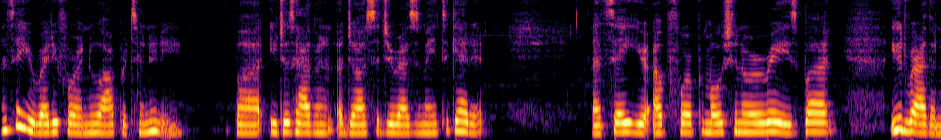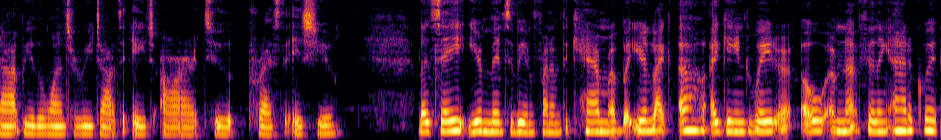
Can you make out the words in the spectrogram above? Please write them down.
let's say you're ready for a new opportunity, but you just haven't adjusted your resume to get it. Let's say you're up for a promotion or a raise, but you'd rather not be the one to reach out to HR to press the issue. Let's say you're meant to be in front of the camera, but you're like, oh, I gained weight, or oh, I'm not feeling adequate.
